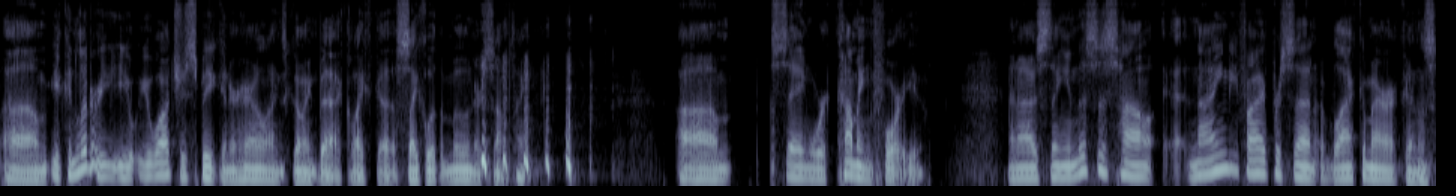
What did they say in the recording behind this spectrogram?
Um, you can literally you, you watch her speak and her hairline's going back like a cycle of the moon or something. um, saying we're coming for you. And I was thinking, this is how 95% of black Americans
